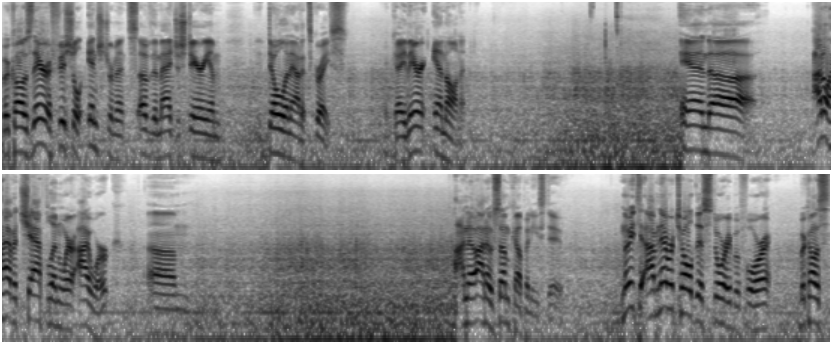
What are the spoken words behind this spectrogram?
because they're official instruments of the magisterium doling out its grace. Okay, they're in on it. And uh, I don't have a chaplain where I work. Um, I know I know some companies do. Let me. T- I've never told this story before because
